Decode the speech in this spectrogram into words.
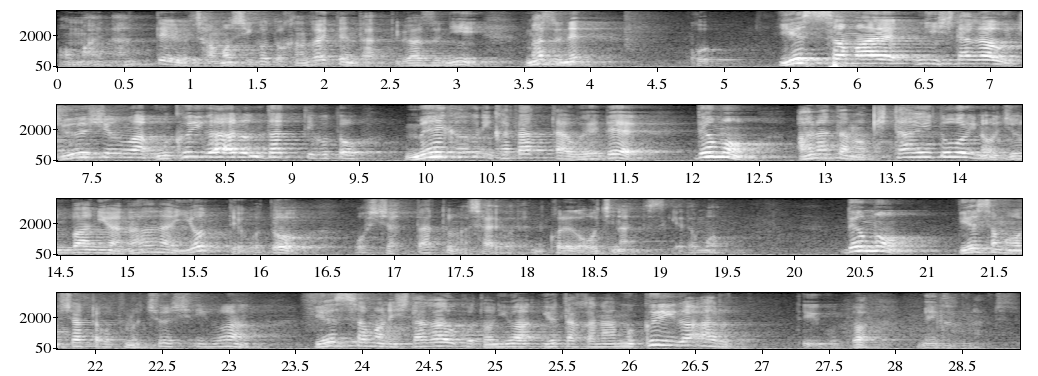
お前なんていうさもしいことを考えてんだって言わずにまずねこうイエス様に従う従順は報いがあるんだっていうことを明確に語った上ででもあなたの期待通りの順番にはならないよっていうことをおっしゃったっていうのが最後でねこれがオチなんですけども。でもイエス様がおっしゃったことの中心はイエス様に従うことには豊かな報いがある。っていうことは明確なんです。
